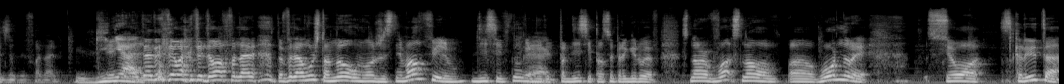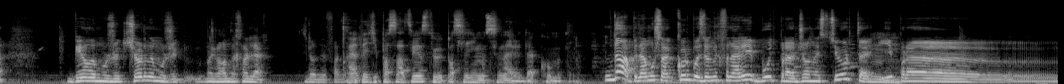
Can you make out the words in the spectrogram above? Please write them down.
Зеленый фонарь. Гениально. Это, это- это- это два фонаря. Ну, потому что Нолан он же снимал фильм DC, ну, как про DC, про супергероев. Снова, снова э, Ворнеры, все скрыто. Белый мужик, черный мужик на главных ролях. Зеленый А фонарь. Это типа соответствует последнему сценарию, да, какому-то? Да, потому что корпус зеленых фонарей будет про Джона Стюарта и Мгм. про э,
